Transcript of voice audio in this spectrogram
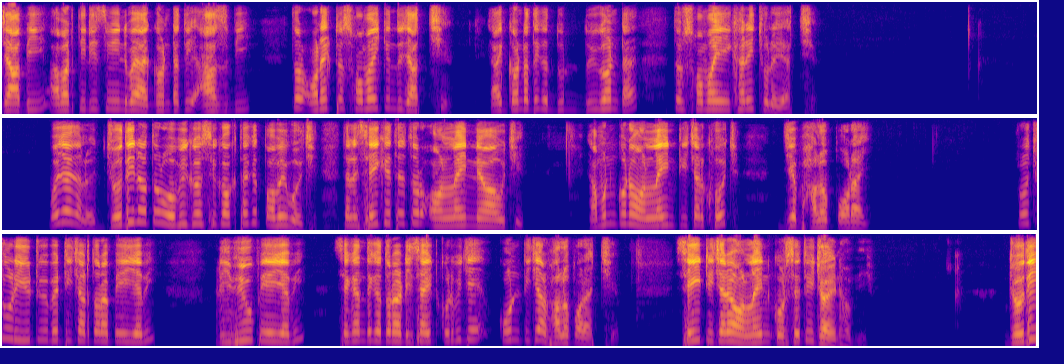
যাবি, আবার তিরিশ মিনিট বা এক ঘণ্টা তুই আসবি। তোর অনেকটা সময় কিন্তু যাচ্ছে। এক ঘণ্টা থেকে দুই ঘণ্টা তোর সময় এখানেই চলে যাচ্ছে। বোঝা গেল? যদি না তোর অভিজ্ঞ শিক্ষক থাকে তবে বলছি। তাহলে সেই ক্ষেত্রে তোর অনলাইন নেওয়া উচিত। এমন কোনো অনলাইন টিচার খোঁজ যে ভালো পড়ায়। প্রচুর ইউটিউবে টিচার তোরা পেয়ে যাবি রিভিউ পেয়ে যাবি। সেখান থেকে তোরা ডিসাইড করবি যে কোন টিচার ভালো পড়াচ্ছে। সেই টিচারের অনলাইন কোর্সে তুই জয়েন হবি। যদি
